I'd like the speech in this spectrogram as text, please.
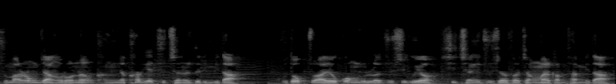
주말 농장으로는 강력하게 추천을 드립니다. 구독, 좋아요 꼭 눌러주시고요. 시청해주셔서 정말 감사합니다.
